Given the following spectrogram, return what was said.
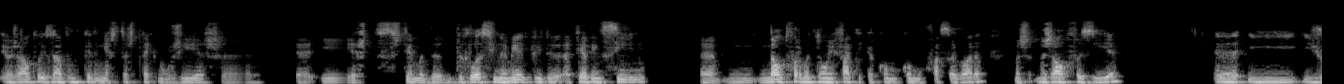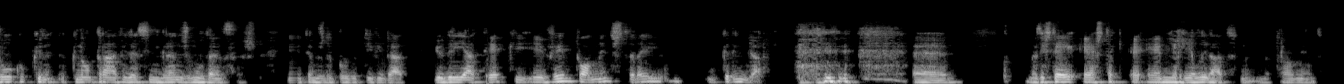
eu já utilizava um bocadinho estas tecnologias eh, eh, e este sistema de, de relacionamento e de, até de ensino, eh, não de forma tão enfática como, como faço agora, mas, mas já o fazia e, e julgo que, que, não terá havido assim grandes mudanças em termos de produtividade. Eu diria até que eventualmente estarei um, bocadinho melhor. mas isto é, esta é a minha realidade, naturalmente.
